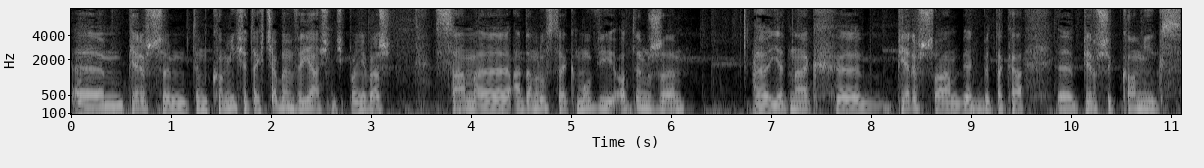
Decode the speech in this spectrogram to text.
em, pierwszym tym komiksie, to chciałbym wyjaśnić, ponieważ sam e, Adam Rusek mówi o tym, że e, Jednak e, pierwsza, jakby taka, e, pierwszy komiks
